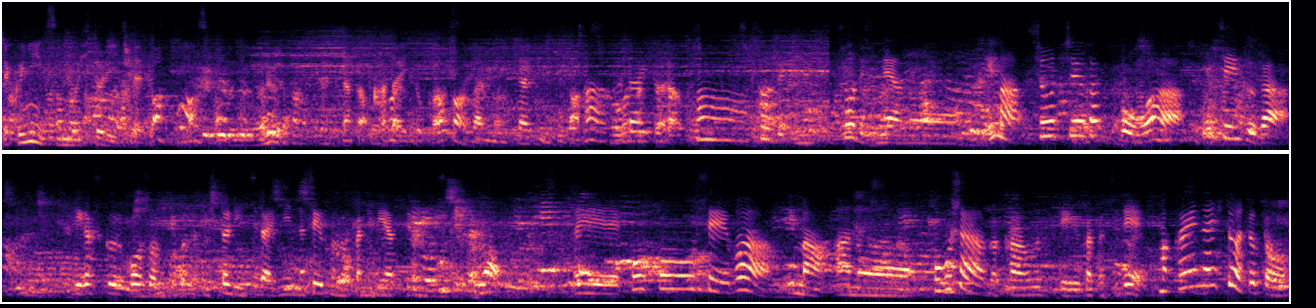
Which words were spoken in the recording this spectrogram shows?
逆にその一人一台パソコンを持つことによるなんか課題とかそういうのをあ課題とか、あそうですね、そうですね、あの今、小中学校は政府がギガスクール構想っていうことで、一人一台みんな政府のお金でやってるんですけれども、えー高校生は今、あの保護者が買うっていう形で、まあ、買えない人はちょっと、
